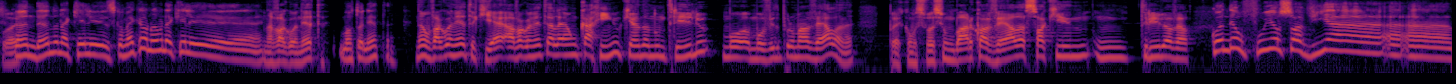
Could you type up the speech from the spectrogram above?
foi. andando naqueles. Como é que é o nome daquele. Na vagoneta? Motoneta? Não, vagoneta, que é. A vagoneta ela é um carrinho que anda num trilho movido por uma vela, né? É como se fosse um barco a vela, só que um trilho a vela. Quando eu fui, eu só via a, a,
